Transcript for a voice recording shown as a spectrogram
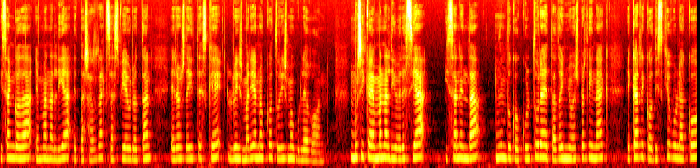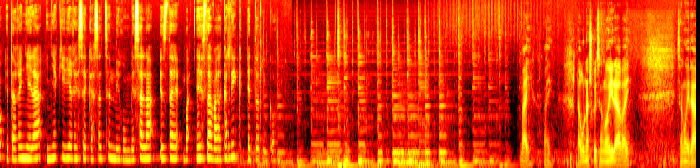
izango da emanaldia eta sarrak zazpi eurotan eros daitezke Luis Marianoko turismo bulegoan. Musika emanaldi berezia izanen da munduko kultura eta doinu ezberdinak ekarriko dizkigulako eta gainera Iñaki Diegezek azaltzen digun bezala ez da, ba, ez da bakarrik etorriko. Bai, bai. Lagun asko izango dira, bai. Izango dira,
